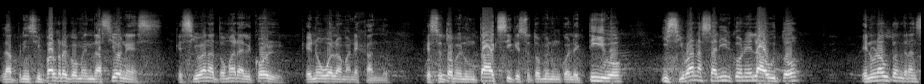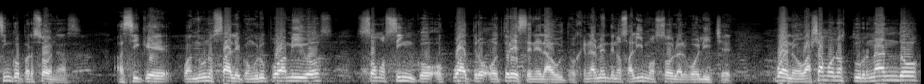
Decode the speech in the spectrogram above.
la principal recomendación es que si van a tomar alcohol, que no vuelvan manejando, que se tomen un taxi, que se tomen un colectivo, y si van a salir con el auto, en un auto entran cinco personas, así que cuando uno sale con grupo de amigos, somos cinco o cuatro o tres en el auto, generalmente no salimos solo al boliche. Bueno, vayámonos turnando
